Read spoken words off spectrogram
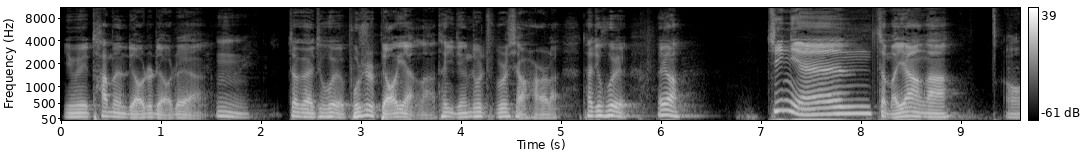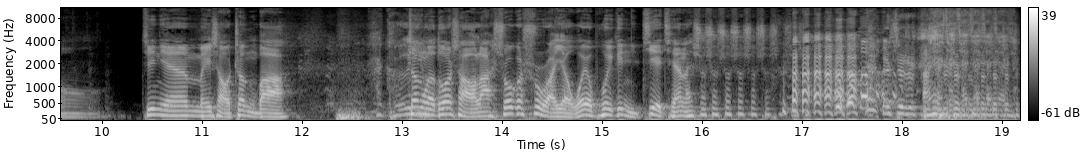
因为他们聊着聊着呀，嗯，大概就会不是表演了，他已经就不是小孩了，他就会哎呀，今年怎么样啊？哦，今年没少挣吧？还可以，挣了多少了？说个数。哎呀，我也不会跟你借钱，来说说说说说说说说。是是是是是是是。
